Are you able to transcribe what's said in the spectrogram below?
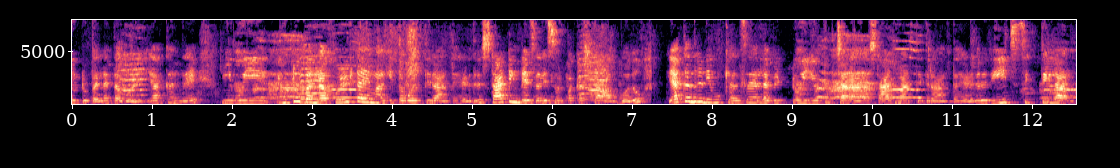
ಯೂಟ್ಯೂಬನ್ನು ತಗೊಳ್ಳಿ. ಯಾಕಂದರೆ ನೀವು ಈ ಯೂಟ್ಯೂಬನ್ನು ಫುಲ್ ಟೈಮ್ ಆಗಿ ತಗೊಳ್ತೀರಾ ಅಂತ ಹೇಳಿದ್ರೆ ಸ್ಟಾರ್ಟಿಂಗ್ ಡೇಸಲ್ಲಿ ಸ್ವಲ್ಪ ಕಷ್ಟ ಆಗ್ಬೋದು. ಯಾಕಂದರೆ ನೀವು ಕೆಲಸ ಎಲ್ಲ ಬಿಟ್ಟು ಯೂಟ್ಯೂಬ್ ಚಾನಲ್ನ ಸ್ಟಾರ್ಟ್ ಮಾಡ್ತಿದ್ದೀರಾ ಅಂತ ಹೇಳಿದ್ರೆ ರೀಚ್ ಸಿಗ್ತಿಲ್ಲ ಅಂತ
